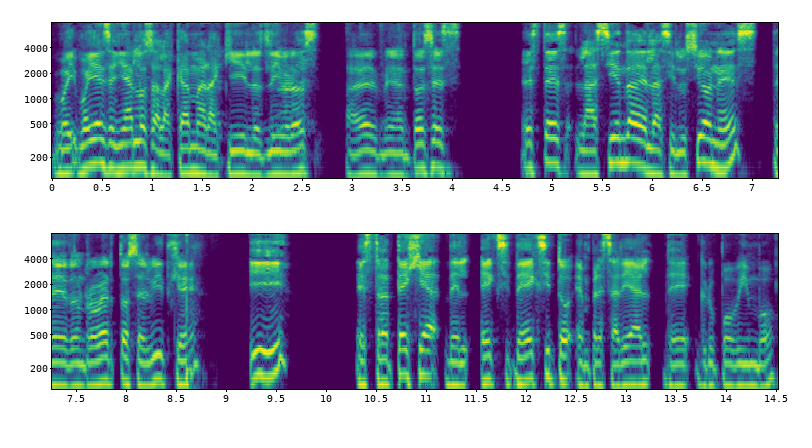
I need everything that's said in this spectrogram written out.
Voy, voy a enseñarlos a la cámara aquí, los libros. A ver, mira, entonces, este es La Hacienda de las Ilusiones de don Roberto Servitje y Estrategia del de éxito empresarial de Grupo Bimbo.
